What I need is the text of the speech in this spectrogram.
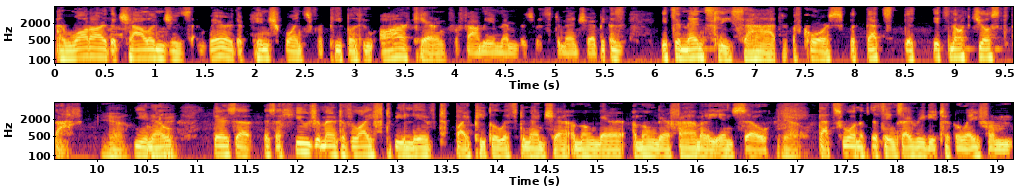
and what are the challenges and where are the pinch points for people who are caring for family members with dementia because it's immensely sad of course but that's it's not just that Yeah. you know okay. There's a there's a huge amount of life to be lived by people with dementia among their among their family and so Yeah. that's one of the things I really took away from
